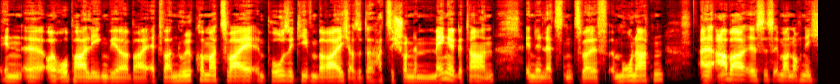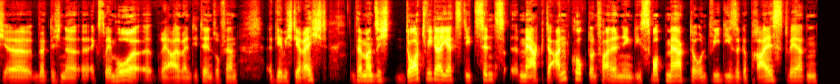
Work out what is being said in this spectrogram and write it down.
In äh, Europa liegen wir bei etwa 0,2 im positiven Bereich. Also da hat sich schon eine Menge getan in den letzten zwölf Monaten. Äh, aber es ist immer noch nicht äh, wirklich eine äh, extrem hohe Realrendite. Insofern gebe ich dir recht. Wenn man sich dort wieder jetzt die Zinsmärkte anguckt und vor allen Dingen die Swap-Märkte und wie diese gepreist werden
